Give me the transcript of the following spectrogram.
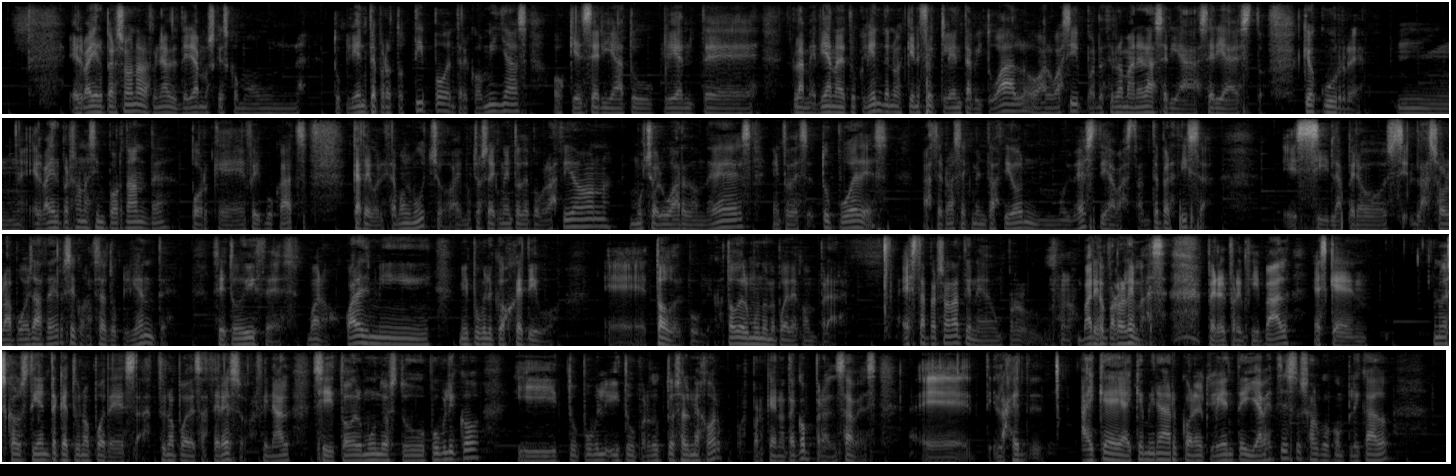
El buyer persona al final diríamos que es como un, tu cliente prototipo, entre comillas, o quién sería tu cliente, la mediana de tu cliente, no quién es el cliente habitual o algo así, por decirlo de manera sería, sería esto. ¿Qué ocurre? Mm, el buyer persona es importante porque en Facebook Ads categorizamos mucho. Hay muchos segmentos de población, mucho lugar donde es. Entonces tú puedes hacer una segmentación muy bestia, bastante precisa. Y la, pero la solo la puedes hacer si conoces a tu cliente. Si tú dices, bueno, ¿cuál es mi, público objetivo? Eh, todo el público, todo el mundo me puede comprar. Esta persona tiene varios problemas, pero el principal es que no es consciente que tú no puedes tú no puedes hacer eso. Al final, si todo el mundo es tu público y tu, y tu producto es el mejor, pues ¿por qué no te compran? ¿Sabes? Eh, la gente hay que, hay que mirar con el cliente y a veces esto es algo complicado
